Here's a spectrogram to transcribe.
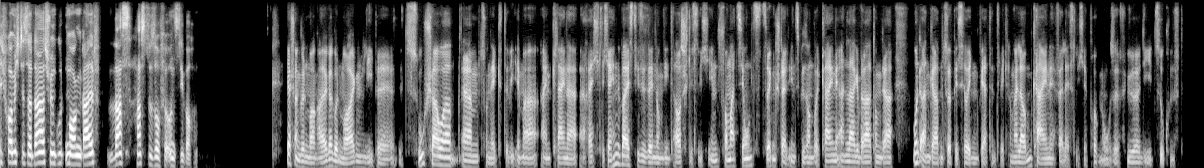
Ich freue mich, dass er da ist. Schönen guten Morgen, Ralf. Was hast du so für uns die Woche? Ja, schönen guten Morgen, Holger. Guten Morgen, liebe Zuschauer. Ähm, zunächst wie immer ein kleiner rechtlicher Hinweis. Diese Sendung dient ausschließlich Informationszwecken, stellt insbesondere keine Anlageberatung dar und Angaben zur bisherigen Wertentwicklung erlauben keine verlässliche Prognose für die Zukunft.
